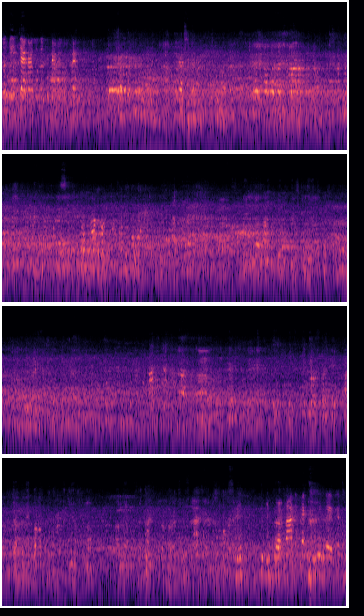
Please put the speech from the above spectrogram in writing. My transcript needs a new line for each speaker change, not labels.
তো এই জায়গাগুলো থেকে আমি থেকে ঘুরে হয়ে গেছে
